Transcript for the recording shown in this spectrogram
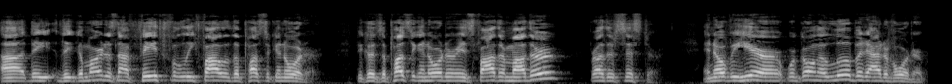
Uh, the, the Gemara does not faithfully follow the Pasuk in order because the pasuk in order is father, mother, brother, sister. And over here, we're going a little bit out of order,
